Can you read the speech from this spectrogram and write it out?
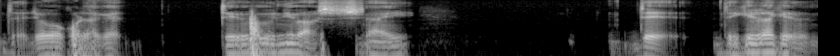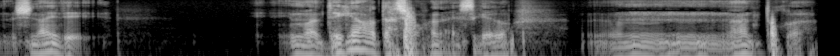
で、両方これだけっていうふうにはしないで、できるだけしないで、まあできなかったらしょうがないですけど、うん、なんとか、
